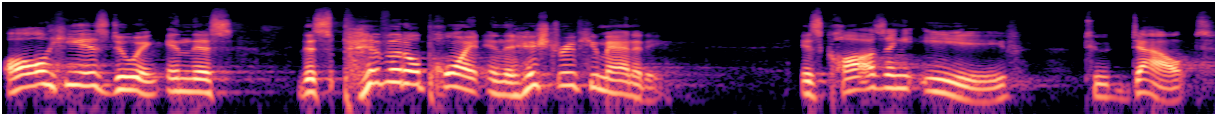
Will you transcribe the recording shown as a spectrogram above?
all he is doing in this, this pivotal point in the history of humanity is causing Eve to doubt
